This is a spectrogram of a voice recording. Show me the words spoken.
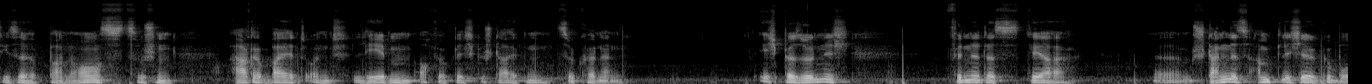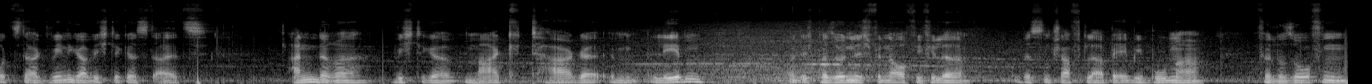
diese Balance zwischen Arbeit und Leben auch wirklich gestalten zu können. Ich persönlich finde, dass der ähm, standesamtliche Geburtstag weniger wichtig ist als andere wichtige Markttage im Leben. Und ich persönlich finde auch, wie viele Wissenschaftler, Babyboomer, Philosophen,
